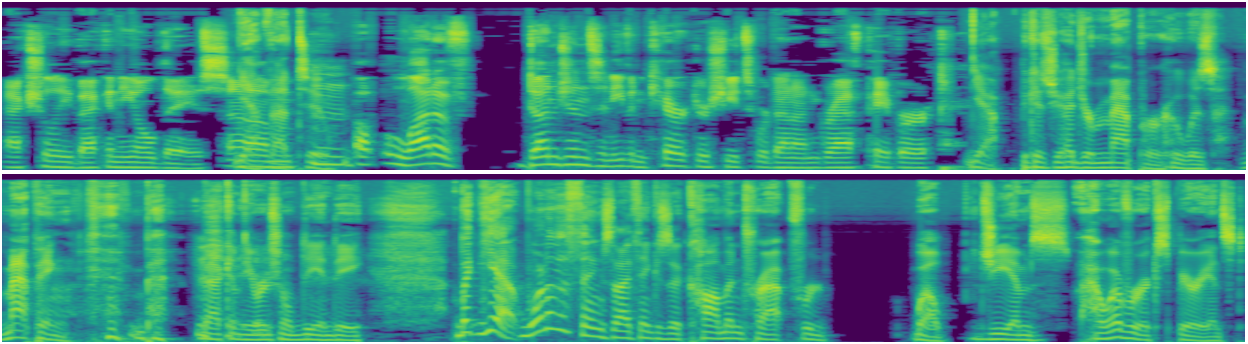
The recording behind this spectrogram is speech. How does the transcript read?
actually back in the old days. Um, yeah, that too. A, a lot of dungeons and even character sheets were done on graph paper. Yeah, because you had your mapper who was mapping back in the original D&D. But yeah, one of the things that I think is a common trap for well, GMs however experienced,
